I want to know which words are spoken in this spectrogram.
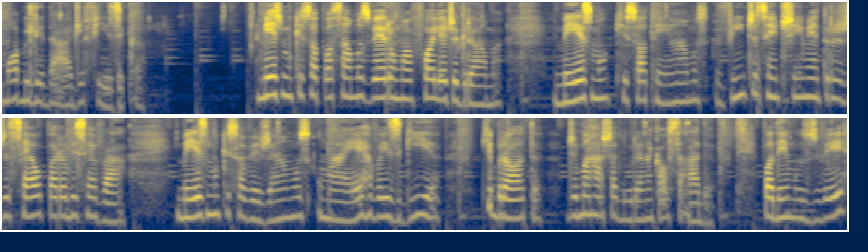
mobilidade física mesmo que só possamos ver uma folha de grama, mesmo que só tenhamos 20 centímetros de céu para observar, mesmo que só vejamos uma erva esguia que brota de uma rachadura na calçada. Podemos ver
